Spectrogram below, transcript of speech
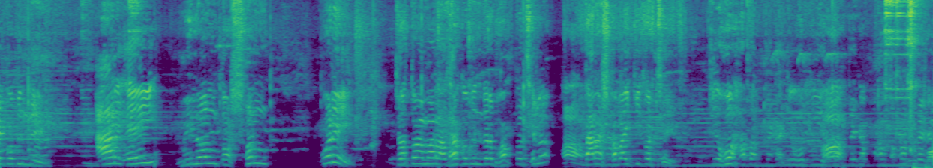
সঙ্গে গোবিন্দের। আর এই মিলন দর্শন করে যত আমার রাধা গোবিন্দের ভক্ত ছিল তারা সবাই কি করছে? কেহ হাজার টাকা কেহ দুই হাজার টাকা পাঁচ হাজার টাকা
